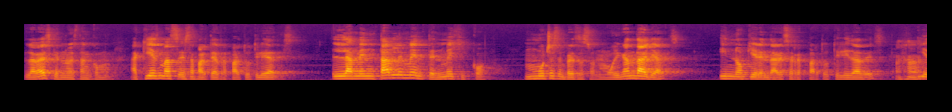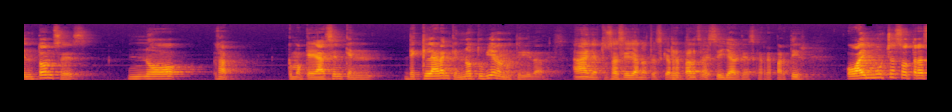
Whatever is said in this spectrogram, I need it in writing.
La verdad es que no es tan común. Aquí es más esa parte del reparto de utilidades. Lamentablemente en México muchas empresas son muy gandallas y no quieren dar ese reparto de utilidades. Ajá. Y entonces no, o sea, como que hacen que declaran que no tuvieron utilidades. Ah, ya, entonces así ya no tienes que repartir. Entonces sí ya tienes que repartir. O hay muchas otras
